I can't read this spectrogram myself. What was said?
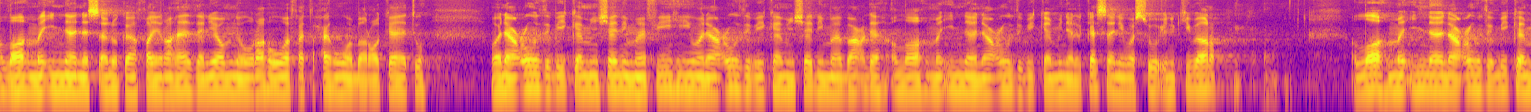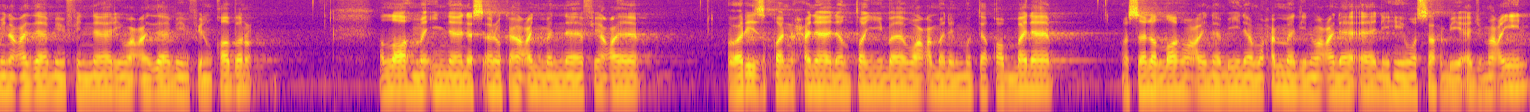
اللهم إنا نسألك خير هذا اليوم نوره وفتحه وبركاته. ونعوذ بك من شر ما فيه ونعوذ بك من شر ما بعده. اللهم إنا نعوذ بك من الكسل وسوء الكبر. اللهم إنا نعوذ بك من عذاب في النار وعذاب في القبر. اللهم إنا نسألك علما نافعا ورزقا حلالا طيبا وعملا متقبلا. وصلى الله على نبينا محمد وعلى آله وصحبه أجمعين.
